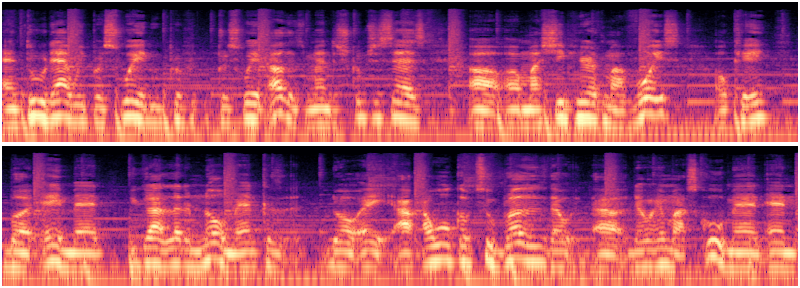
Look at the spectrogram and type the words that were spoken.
and through that we persuade we persuade others, man. The scripture says, uh, uh, "My sheep heareth my voice." Okay, but hey, man, you gotta let them know, man, because you know, hey, I, I, woke up two brothers that uh, that were in my school, man, and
